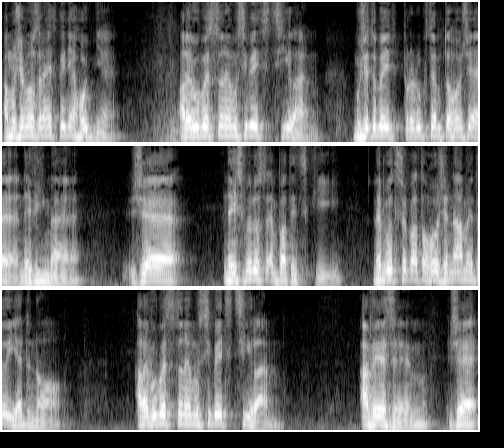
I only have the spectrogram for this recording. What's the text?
A můžeme ho zranit klidně hodně, ale vůbec to nemusí být cílem. Může to být produktem toho, že nevíme, že nejsme dost empatický, nebo třeba toho, že nám je to jedno, ale vůbec to nemusí být cílem. A věřím, že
